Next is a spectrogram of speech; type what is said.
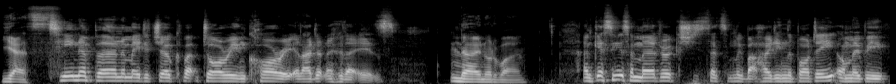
Yes. Tina Burner made a joke about Dory and Corey, and I don't know who that is. No, not do I. I'm guessing it's a murderer because she said something about hiding the body, or maybe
